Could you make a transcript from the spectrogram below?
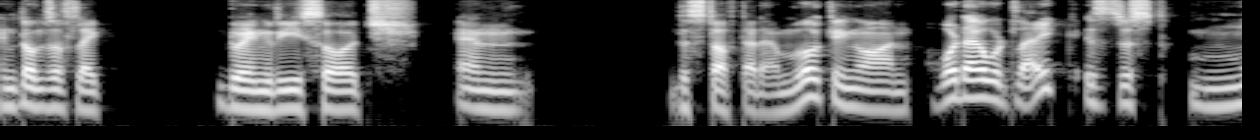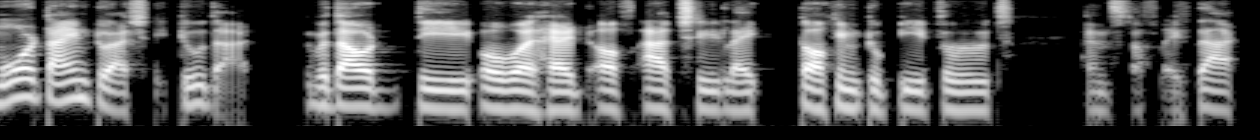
in terms of like doing research and the stuff that I'm working on. What I would like is just more time to actually do that without the overhead of actually like talking to people and stuff like that.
